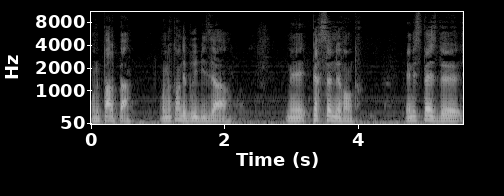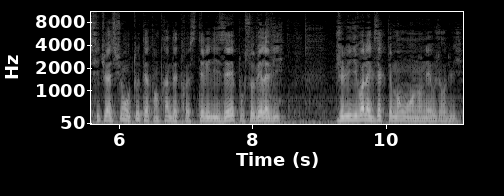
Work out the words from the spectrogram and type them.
On ne parle pas. On entend des bruits bizarres. Mais personne ne rentre. Il y a une espèce de situation où tout est en train d'être stérilisé pour sauver la vie. Je lui dis voilà exactement où on en est aujourd'hui.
